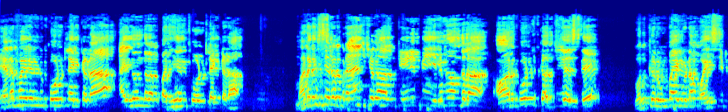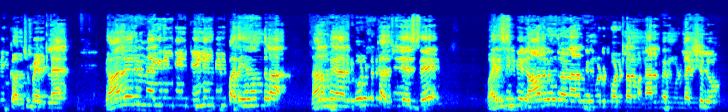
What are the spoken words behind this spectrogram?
ఎనభై రెండు కోట్లు ఎక్కడ? ఐదు వందల పదిహేను కోట్లు ఎక్కడ? మడకశిర బ్రాంచ్ కెనాల్ టీడీపీ ఎనిమిది వందల ఆరు కోట్లు ఖర్చు చేస్తే ఒక్క రూపాయి కూడా వైసీపీ ఖర్చు పెట్టలే. గాలేరు నగరికి టీడీపీ పదిహేను వందల నలభై ఆరు కోట్లు ఖర్చు చేస్తే వైసీపీ నాలుగు వందల నలభై మూడు కోట్ల నలభై మూడు లక్షలు.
